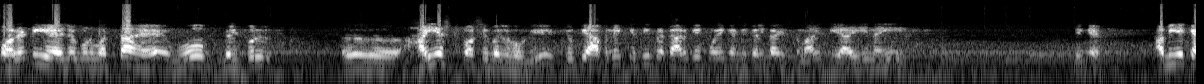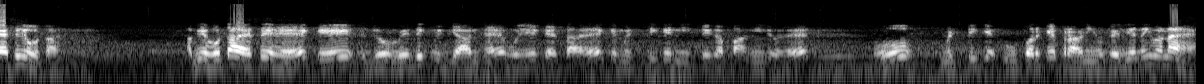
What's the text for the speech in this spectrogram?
क्वालिटी है जो गुणवत्ता है वो बिल्कुल हाईएस्ट पॉसिबल होगी, क्योंकि आपने किसी प्रकार के कोई केमिकल का इस्तेमाल किया ही नहीं। ठीक है? अब ये कैसे होता है? अब ये होता ऐसे है कि जो वैदिक विज्ञान है, वो ये कहता है कि मिट्टी के नीचे का पानी जो है, वो मिट्टी के ऊपर के प्राणियों के लिए नहीं बना है।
